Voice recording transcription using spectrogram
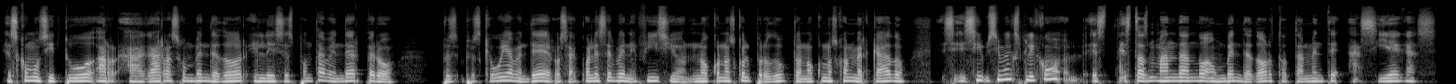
Es como si tú agarras a un vendedor y le dices, ponte a vender, pero pues, pues, ¿qué voy a vender? O sea, ¿cuál es el beneficio? No conozco el producto, no conozco el mercado. Si, si me explico, estás mandando a un vendedor totalmente a ciegas.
